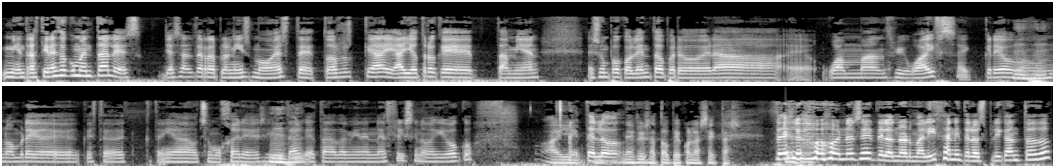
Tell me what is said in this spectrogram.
mientras tienes documentales, ya sea el terraplanismo, este, todos los que hay, hay otro que también es un poco lento, pero era eh, One Man, Three Wives, creo, un hombre que, que este- que tenía ocho mujeres y tal, que está también en Netflix, si no me equivoco. Ahí, Te lo- Netflix a tope con las sectas. te lo, no sé, te lo normalizan y te lo explican todo.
